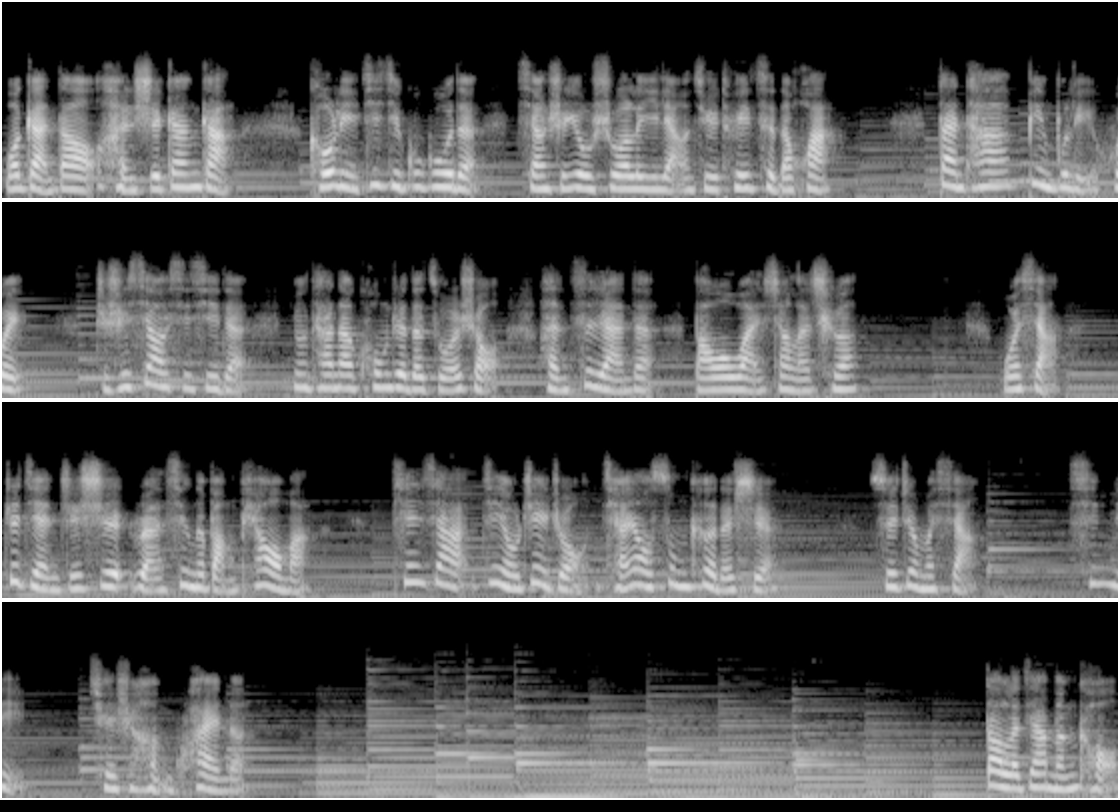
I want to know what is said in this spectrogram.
我感到很是尴尬，口里叽叽咕咕的，像是又说了一两句推辞的话，但他并不理会，只是笑嘻嘻的用他那空着的左手，很自然的把我挽上了车。我想，这简直是软性的绑票嘛！天下竟有这种强要送客的事。虽这么想，心里却是很快乐。到了家门口，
